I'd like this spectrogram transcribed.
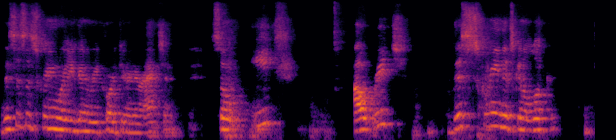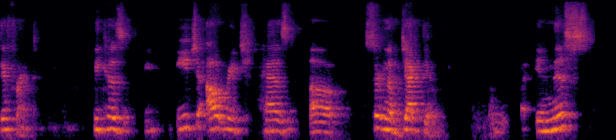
this is a screen where you're gonna record your interaction. So each outreach, this screen is gonna look different. Because each outreach has a certain objective. In this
